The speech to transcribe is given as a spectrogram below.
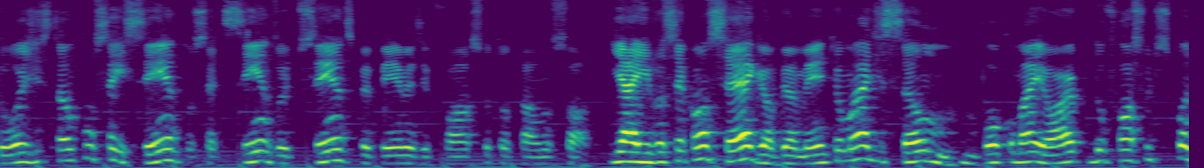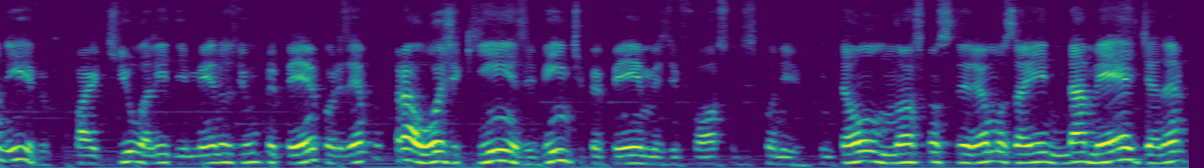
hoje estão com 600, 700, 800 ppm de fósforo total no solo. E aí você consegue, obviamente, uma adição um pouco maior do fósforo disponível, que partiu ali de menos de 1 ppm, por exemplo, para hoje 15, 20 ppm de fósforo disponível. Então, nós consideramos aí, na média, né,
